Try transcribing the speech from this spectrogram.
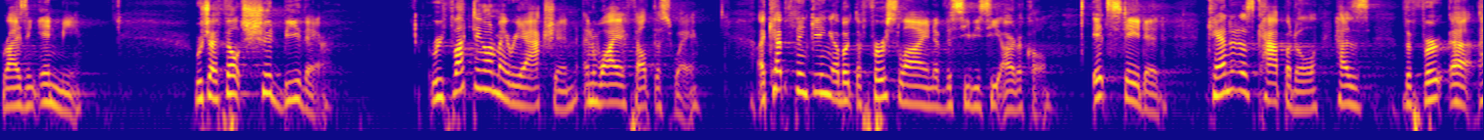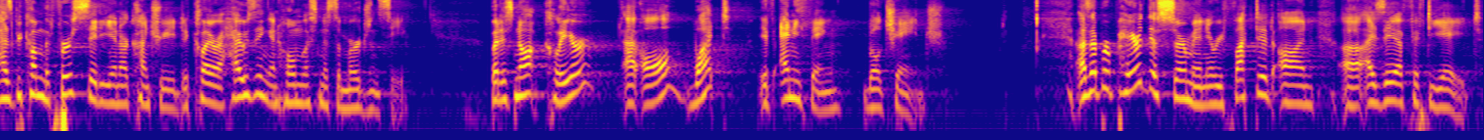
rising in me, which I felt should be there. Reflecting on my reaction and why I felt this way, I kept thinking about the first line of the CBC article. It stated Canada's capital has, the fir- uh, has become the first city in our country to declare a housing and homelessness emergency. But it's not clear at all what, if anything, will change. As I prepared this sermon and reflected on uh, Isaiah 58,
